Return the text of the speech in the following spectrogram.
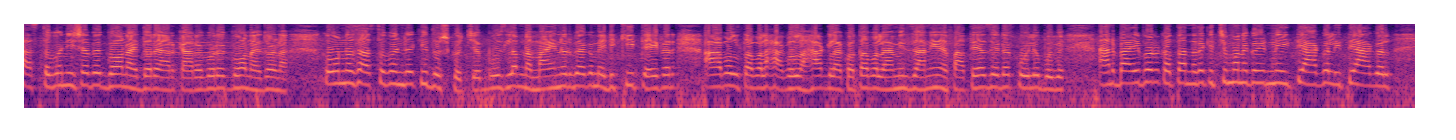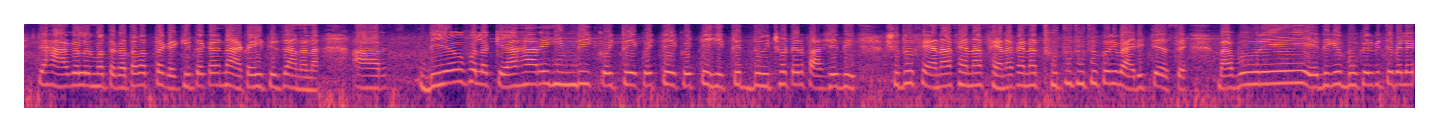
স্বাস্থ্যবান হিসাবে গনায় ধরে, আর কারও করে গনায় ধরে না। তো অন্য স্বাস্থ্যবানরা কি দোষ করছে? বুঝলাম না, মাহিনুর বেগম এটি কি টাইপের আবল তাবল হাগল, হাগলা কথা বলে? আমি জানি না, ফাতেহা যেটা কইলে বইবে আর বাইবের কথা আপনারা কিছু মনে করি না, ইতি আগল ইতি আগল, ইতি হাগলের মতো কথাবার্তা কি তাকায় না কয় ইতি জানে না। আর বিয়ে উপলক্ষে আহারে হিন্দি কইতে কইতে কইতে হিতের দুই ঠোঁটের ফাঁসি দি। শুধু ফেনা ফেনা ফেনা ফেনা থুতু থুতু করে বাড়িতে আছে। বাবু রে, এদিকে বুকের ভিতরে বেলে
